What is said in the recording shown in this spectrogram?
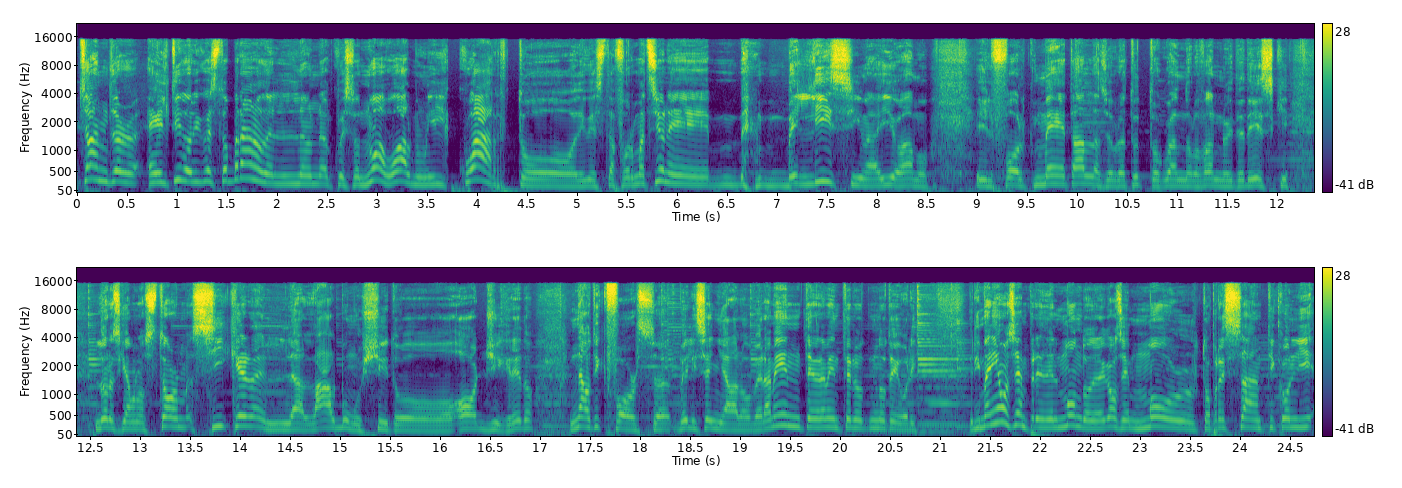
Thunder è il titolo di questo brano, del, questo nuovo album, il quarto di questa formazione bellissima. Io amo il folk metal, soprattutto quando lo fanno i tedeschi. Loro si chiamano Storm Seeker, l'album uscito oggi, credo. Nautic Force, ve li segnalo, veramente, veramente no- notevoli. Rimaniamo sempre nel mondo delle cose molto pressanti con gli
